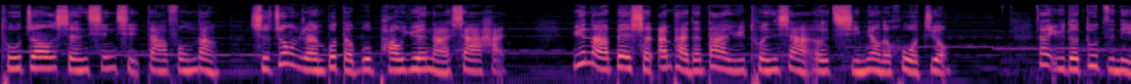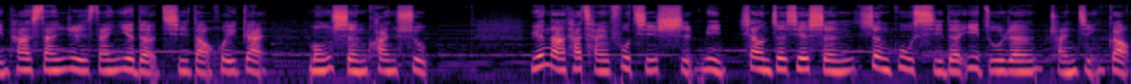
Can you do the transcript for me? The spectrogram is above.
途中神兴起大风浪，使众人不得不抛约拿下海。约拿被神安排的大鱼吞下，而奇妙的获救。在鱼的肚子里，他三日三夜的祈祷悔改，蒙神宽恕。约拿他才负起使命，向这些神圣顾惜的异族人传警告。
